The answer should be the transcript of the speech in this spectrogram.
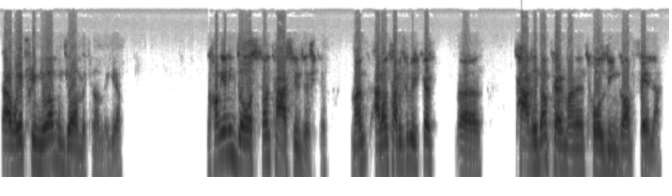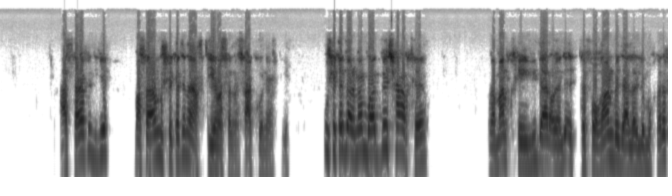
در واقع پریمیوم هم اونجا هم بتونم بگیرم. می‌خوام بگم این داستان تاثیر داشته. من الان تبدیل شده یکی از تقریبا پرمننت هولدینگام فعلا. از طرف دیگه مثلا اون شرکت نفتیه مثلا سکو نفتیه. اون شرکت برای من باید بچرخه و من خیلی در آینده اتفاقا به دلایل مختلف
